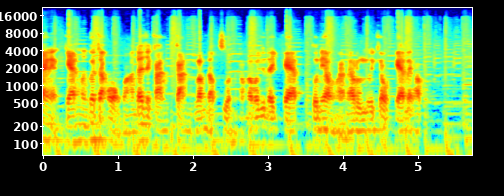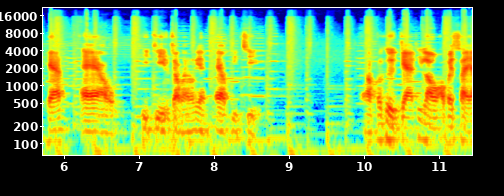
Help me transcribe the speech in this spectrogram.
รกๆเนี่ยแก๊สมันก็จะออกมาได้จากการกันลำดับส่วนครับเราก็จะได้แก๊สตัวนี้ออกมานะเราเลยเรียกว่าแก๊สเลยครับแก๊ส LPG รู้จักไหมนักเรียน LPG นะครับก็คือแก๊สที่เราเอาไปใส่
